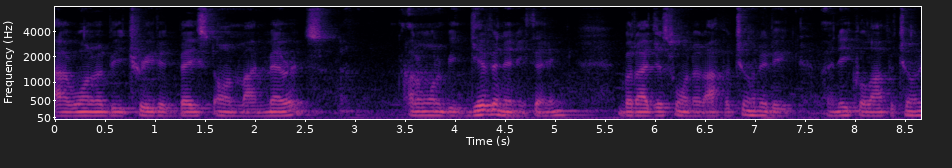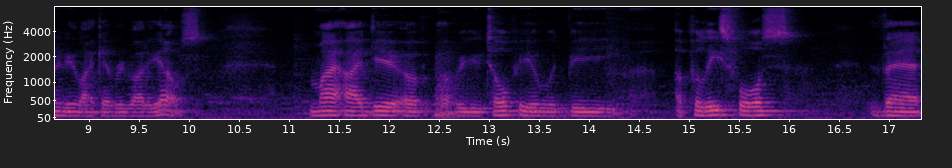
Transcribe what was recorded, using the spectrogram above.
I want to be treated based on my merits. I don't want to be given anything, but I just want an opportunity, an equal opportunity like everybody else. My idea of, of a utopia would be a police force that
